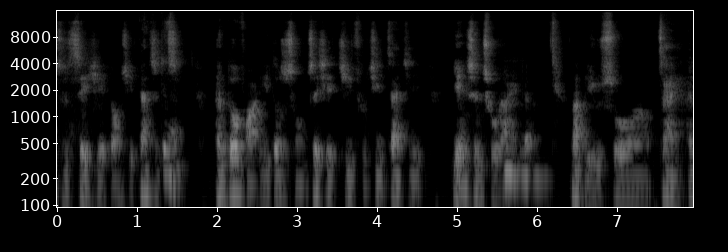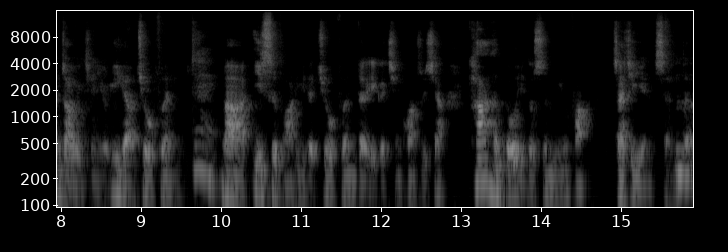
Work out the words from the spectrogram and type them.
是这些东西，但是很多法律都是从这些基础去再去衍生出来的。嗯那比如说，在很早以前有医疗纠纷，对，那医事法律的纠纷的一个情况之下，它很多也都是民法再去衍生的。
